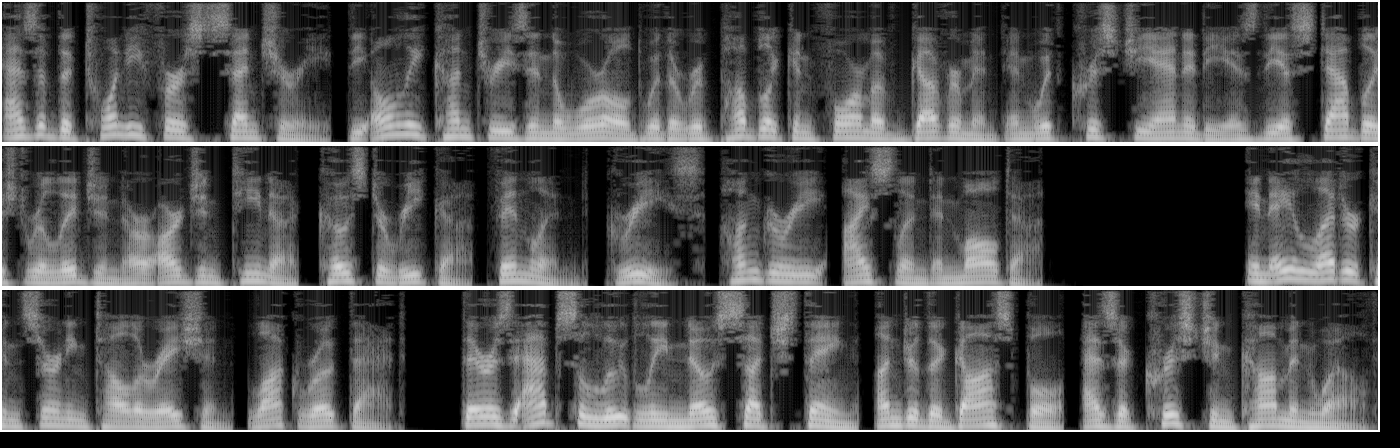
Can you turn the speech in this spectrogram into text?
As of the 21st century, the only countries in the world with a republican form of government and with Christianity as the established religion are Argentina, Costa Rica, Finland, Greece, Hungary, Iceland and Malta. In a letter concerning toleration, Locke wrote that, "...there is absolutely no such thing, under the Gospel, as a Christian commonwealth."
